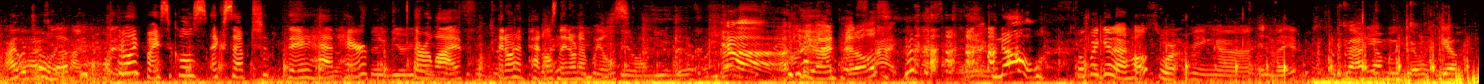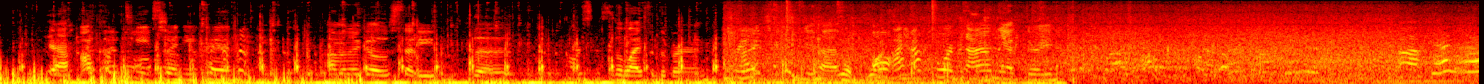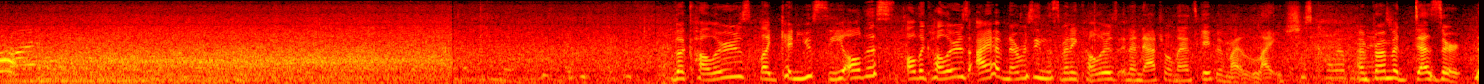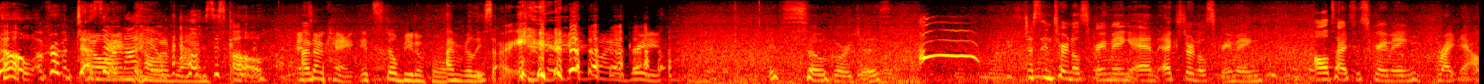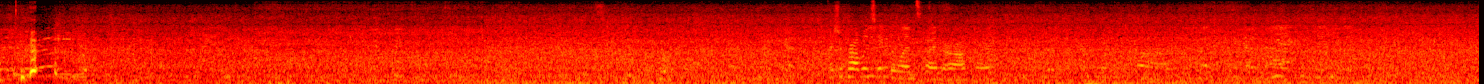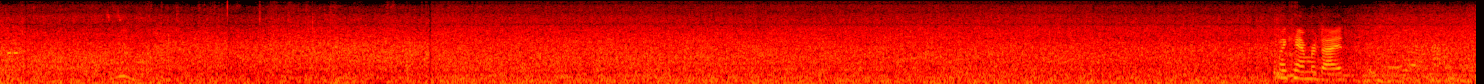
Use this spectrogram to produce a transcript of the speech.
I would totally climb it. They're like bicycles, except they have hair. They're alive. They don't have pedals and they don't have wheels. Yeah. Can you add pedals? No! Hope I get a housewarming uh, invite. Maddie, I'll move here with you. Yeah, I'll come teach and you can. I'm gonna go study the the life of the burn. How many chickens do you have? Oh, I have four, but I only have three. The colors, like, can you see all this? All the colors? I have never seen this many colors in a natural landscape in my life. She's colorblind. I'm from a desert. No, I'm from a desert. No, I'm Not you. colorblind. Alice is Oh, It's I'm, okay. It's still beautiful. I'm really sorry. no, I agree. it's so gorgeous. Ah! Just internal screaming and external screaming. All types of screaming right now. I should probably take the lens finder off. Right? My camera died.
